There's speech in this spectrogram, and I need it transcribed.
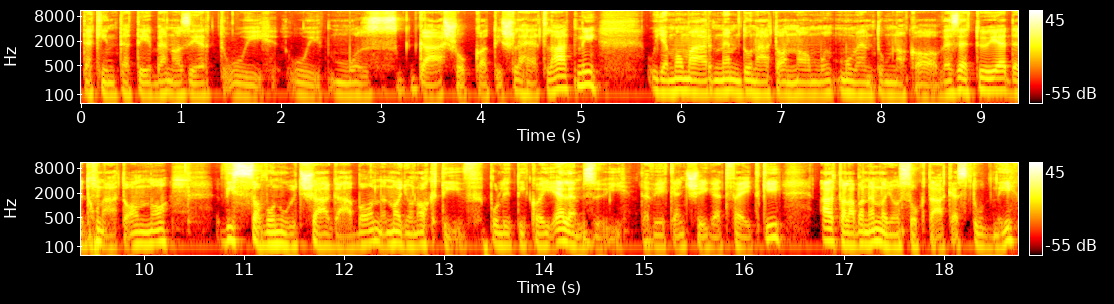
tekintetében azért új, új mozgásokat is lehet látni. Ugye ma már nem Donát Anna a Momentumnak a vezetője, de Donát Anna visszavonultságában nagyon aktív politikai elemzői tevékenységet fejt ki. Általában nem nagyon szokták ezt tudni,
